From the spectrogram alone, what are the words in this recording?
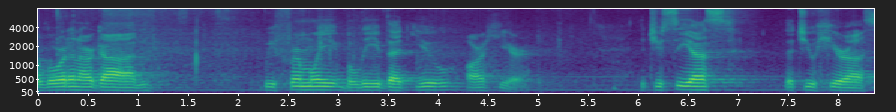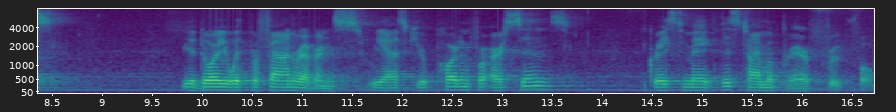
Lord and our God, we firmly believe that you are here, that you see us, that you hear us. We adore you with profound reverence. We ask your pardon for our sins, the grace to make this time of prayer fruitful.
